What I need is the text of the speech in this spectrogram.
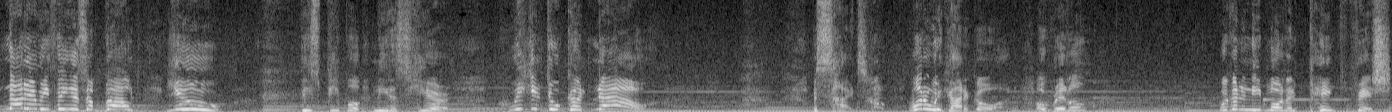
Not everything is about you! These people need us here. We can do good now! Besides, what do we gotta go on? A riddle? We're gonna need more than pink fish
